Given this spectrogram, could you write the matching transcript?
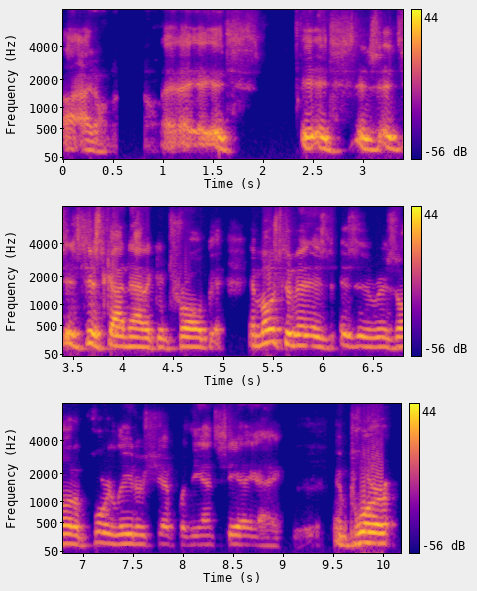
I, I don't know. It's it's, it's it's just gotten out of control, and most of it is is a result of poor leadership with the NCAA and poor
